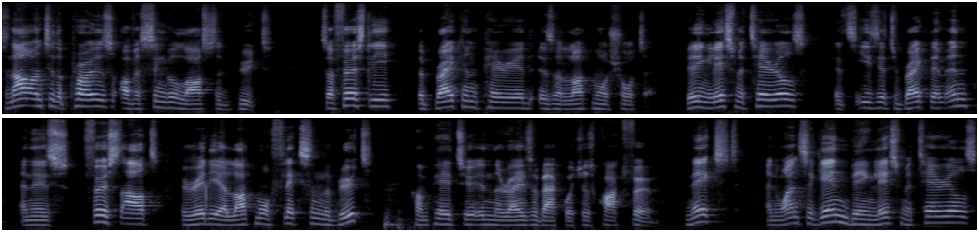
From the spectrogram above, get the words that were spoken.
So now onto the pros of a single lasted boot. So firstly, the break-in period is a lot more shorter. Being less materials, it's easier to break them in and there's first out already a lot more flex in the boot compared to in the Razorback which is quite firm. Next, and once again being less materials,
